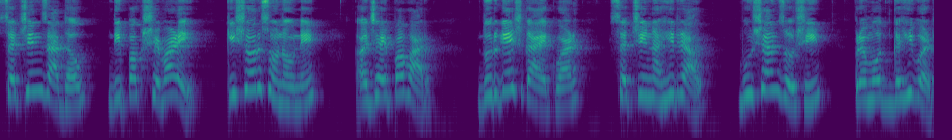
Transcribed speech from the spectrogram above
सचिन जाधव दीपक शेवाळे किशोर सोनवणे अजय पवार दुर्गेश गायकवाड सचिन अहिरराव भूषण जोशी प्रमोद गहिवड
